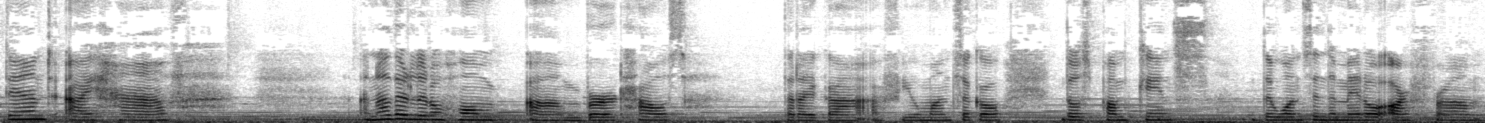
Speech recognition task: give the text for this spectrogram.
stand I have another little home um, bird house that I got a few months ago. Those pumpkins the ones in the middle are from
